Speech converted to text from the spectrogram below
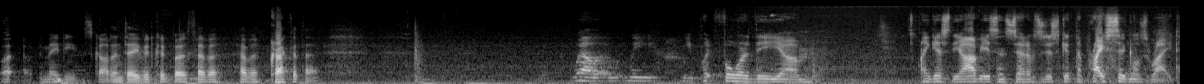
Uh, maybe Scott and David could both have a have a crack at that. Well, we we put forward the, um, I guess the obvious incentives to just get the price signals right,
